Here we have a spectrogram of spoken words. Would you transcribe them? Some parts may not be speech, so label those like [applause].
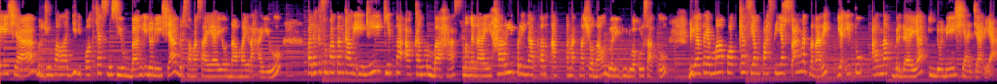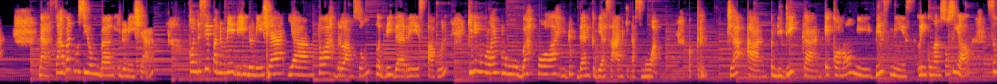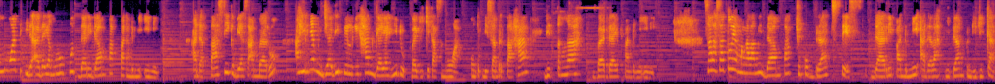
Indonesia, berjumpa lagi di podcast Museum Bank Indonesia bersama saya Yona Mairahayu. Pada kesempatan kali ini kita akan membahas mengenai Hari Peringatan Anak Nasional 2021 dengan tema podcast yang pastinya sangat menarik yaitu Anak Berdaya Indonesia Jaya. Nah, sahabat Museum Bank Indonesia, Kondisi pandemi di Indonesia yang telah berlangsung lebih dari setahun kini mulai mengubah pola hidup dan kebiasaan kita semua. Pekerjaan, pendidikan, ekonomi, bisnis, lingkungan sosial, semua tidak ada yang luput dari dampak pandemi ini. Adaptasi kebiasaan baru akhirnya menjadi pilihan gaya hidup bagi kita semua untuk bisa bertahan di tengah badai pandemi ini. Salah satu yang mengalami dampak cukup drastis dari pandemi adalah bidang pendidikan.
